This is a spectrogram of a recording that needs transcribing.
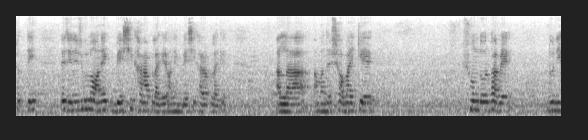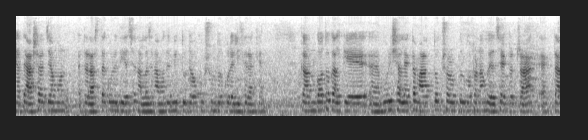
সত্যি এই জিনিসগুলো অনেক বেশি খারাপ লাগে, অনেক বেশি খারাপ লাগে। আল্লাহ আমাদের সবাইকে সুন্দরভাবে দুনিয়াতে আসার যেমন একটা রাস্তা করে দিয়েছেন, আল্লাহ যেন আমাদের মৃত্যুটাও খুব সুন্দর করে লিখে রাখেন। কারণ গতকালকে বরিশালে একটা মারাত্মক সড়ক দুর্ঘটনা হয়েছে, একটা ট্রাক, একটা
